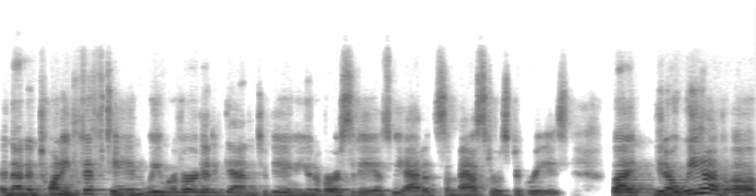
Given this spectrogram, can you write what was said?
And then in 2015, we reverted again to being a university as we added some master's degrees. But you know, we have uh,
